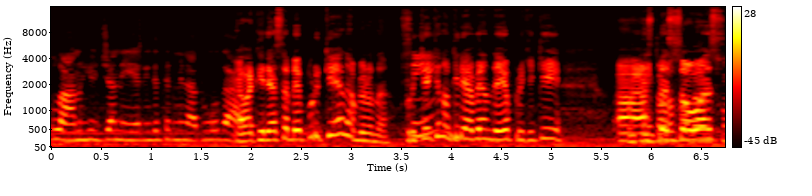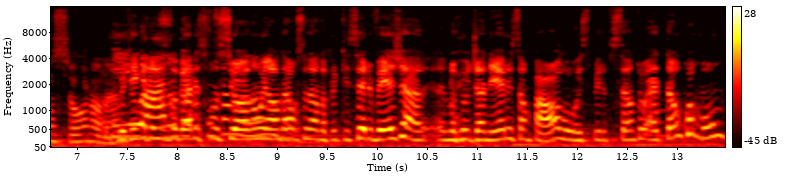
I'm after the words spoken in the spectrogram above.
lá no Rio de Janeiro, em determinado lugar. Ela queria saber por quê, né, Bruna? Por sim. que que não queria vender? Por que que porque as pessoas funcionam, né? Por que, que todos os lugares funcionam e lá não tá funcionando? Porque cerveja no Rio de Janeiro, em São Paulo, no Espírito Santo é tão comum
